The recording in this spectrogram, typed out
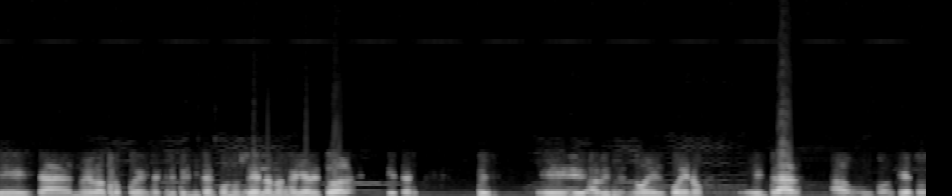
de esta nueva propuesta, que se permitan conocerla más allá de todas las etiquetas. Pues eh, a veces no es bueno entrar a un concierto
